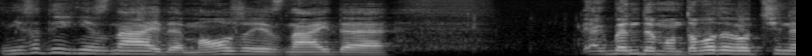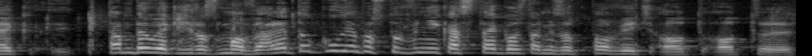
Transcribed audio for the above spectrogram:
niestety ich nie znajdę, może je znajdę jak będę montował ten odcinek, tam były jakieś rozmowy, ale to głównie po prostu wynika z tego, że tam jest odpowiedź od, od, y,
